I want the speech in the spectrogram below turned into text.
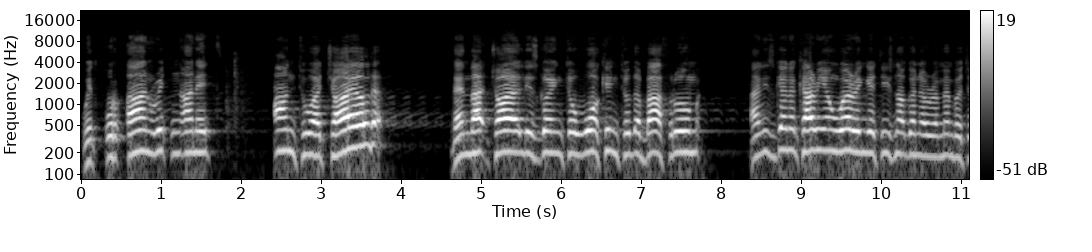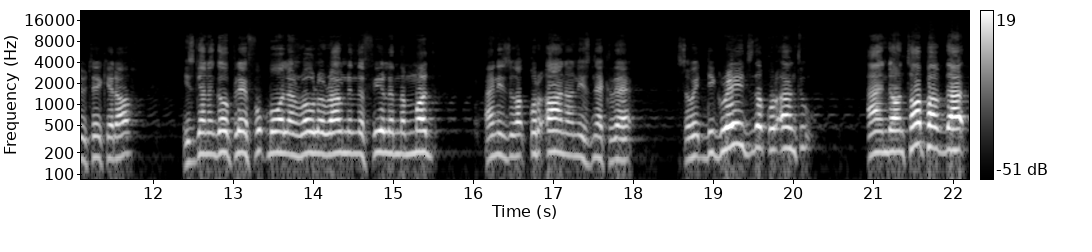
with Quran written on it onto a child, then that child is going to walk into the bathroom and he's going to carry on wearing it. He's not going to remember to take it off. He's going to go play football and roll around in the field in the mud and he's got Quran on his neck there. So it degrades the Quran too. And on top of that,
